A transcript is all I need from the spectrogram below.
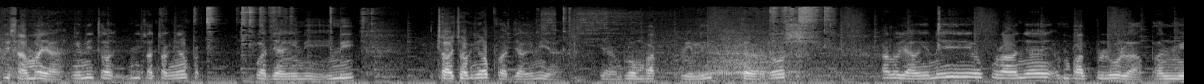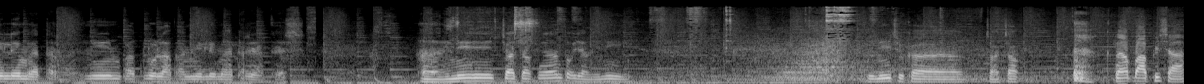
Ini sama ya. Ini, co ini cocoknya buat yang ini. Ini cocoknya buat yang ini ya yang 24 mili. Terus kalau yang ini ukurannya 48 mm ini 48 mm ya guys. Nah ini cocoknya untuk yang ini. Ini juga cocok. Kenapa bisa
